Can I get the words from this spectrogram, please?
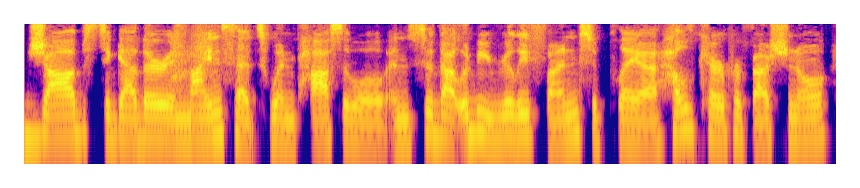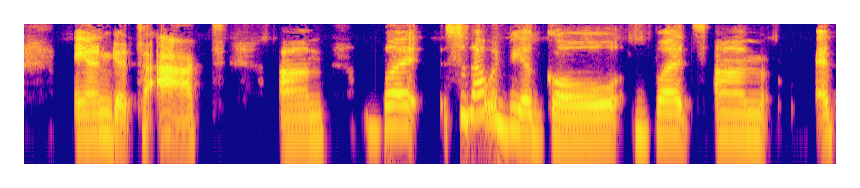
jobs together and mindsets when possible and so that would be really fun to play a healthcare professional and get to act um, but so that would be a goal. But um, at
